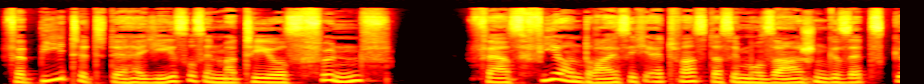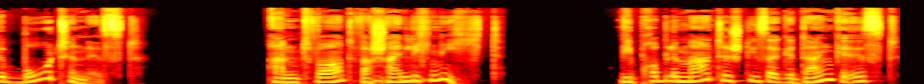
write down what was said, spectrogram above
Verbietet der Herr Jesus in Matthäus 5, Vers 34 etwas, das im mosaischen Gesetz geboten ist? Antwort wahrscheinlich nicht. Wie problematisch dieser Gedanke ist,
